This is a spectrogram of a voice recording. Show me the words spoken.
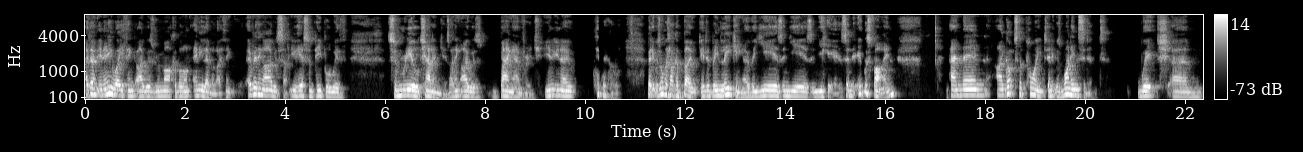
I, don't in any way think I was remarkable on any level. I think everything I would suffer. You hear some people with some real challenges. I think I was bang average. You, you know, typical. But it was almost like a boat. It had been leaking over years and years and years, and it was fine. And then I got to the point, and it was one incident which um,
